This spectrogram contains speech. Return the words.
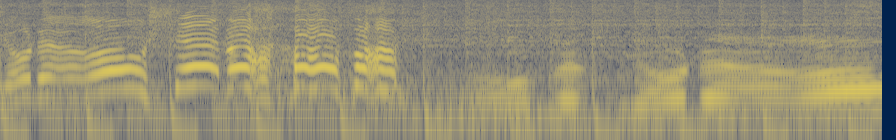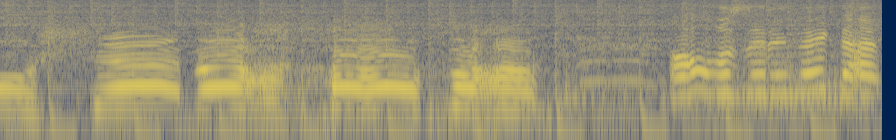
Go down. Oh shit! Oh, fuck! Oh shit! Oh, fuck! Almost didn't make that.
